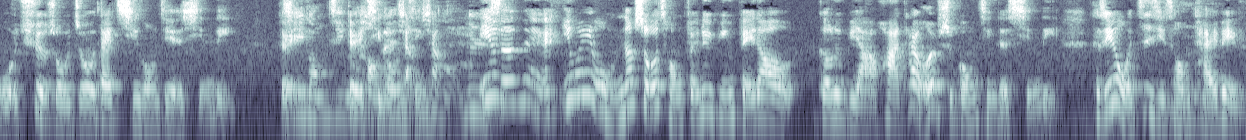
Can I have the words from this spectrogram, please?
我去的时候，我只有带七公斤的行李，对七公斤，对七公斤想象哦，女生哎，因为我们那时候从菲律宾飞到哥伦比亚的话，它有二十公斤的行李，可是因为我自己从台北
